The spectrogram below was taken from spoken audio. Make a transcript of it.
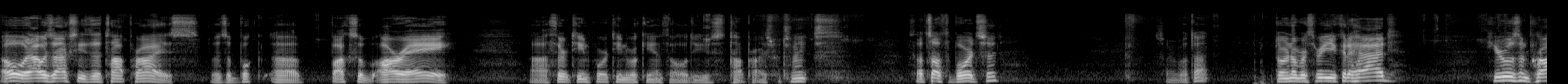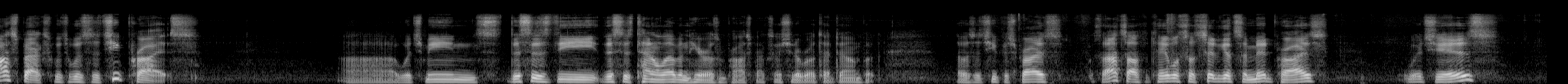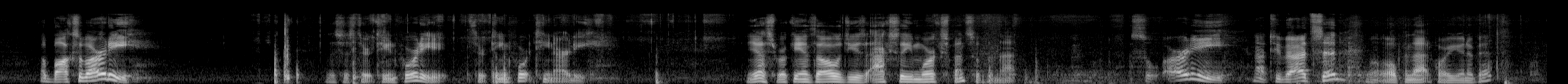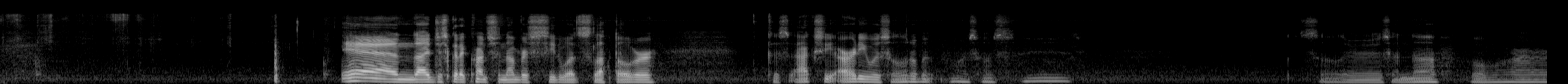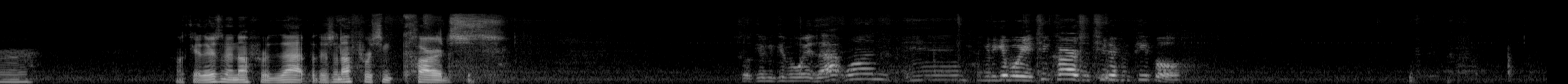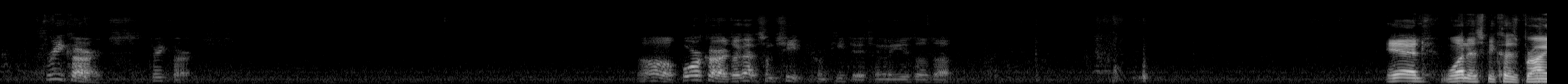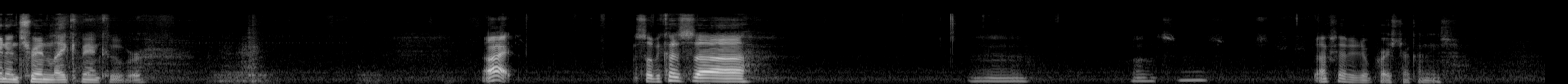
Oh, that was actually the top prize. It was a book, uh, box of RA. Uh, 13, 14 rookie anthologies, top prize for tonight. So that's off the board, Sid. Sorry about that. Door number three you could have had Heroes and Prospects, which was the cheap prize. Uh, which means this is the this is 1011 Heroes and Prospects. I should have wrote that down, but that was the cheapest prize. So that's off the table. So Sid gets the mid prize which is a box of Artie. This is 1340, 1314 Artie. Yes, Rookie Anthology is actually more expensive than that. So Artie, not too bad, Sid. We'll open that for you in a bit. And I just got to crunch the numbers, see what's left over. Because actually Artie was a little bit more. So so there's enough for... Okay, there isn't enough for that, but there's enough for some cards. So I'm going to give away that one, and I'm going to give away two cards to two different people. Three cards. Three cards. Oh, four cards. I got some cheap from PJ, so I'm going to use those up. And one is because Brian and Trin like Vancouver. Alright. So because, uh, uh, actually I had to do a price check on these.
